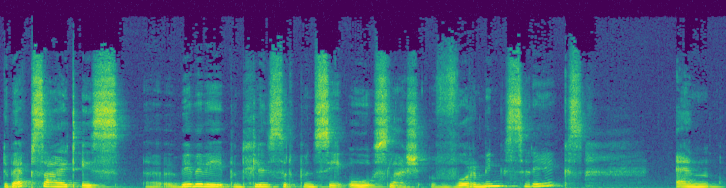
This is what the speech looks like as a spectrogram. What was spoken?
De website is uh, www.glinster.co vormingsreeks. En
